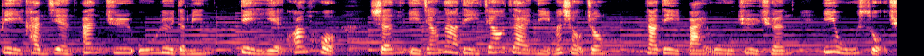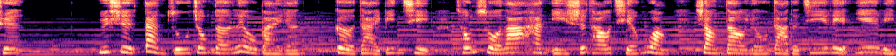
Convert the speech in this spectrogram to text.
必看见安居无虑的民，地也宽阔。神已将那地交在你们手中，那地百物俱全，一无所缺。于是，但族中的六百人各带兵器，从索拉和以石陶前往，上到犹大的基列耶林，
